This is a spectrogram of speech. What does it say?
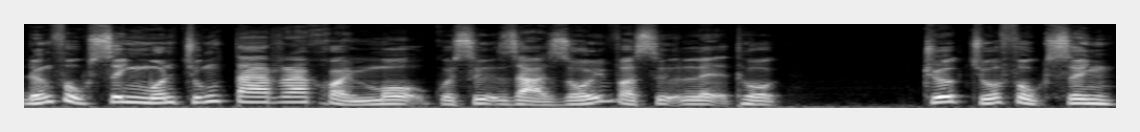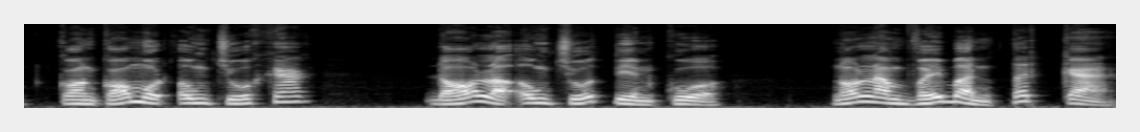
Đấng Phục sinh muốn chúng ta ra khỏi mộ của sự giả dối và sự lệ thuộc. Trước Chúa Phục sinh còn có một ông Chúa khác, đó là ông Chúa tiền của. Nó làm vấy bẩn tất cả,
